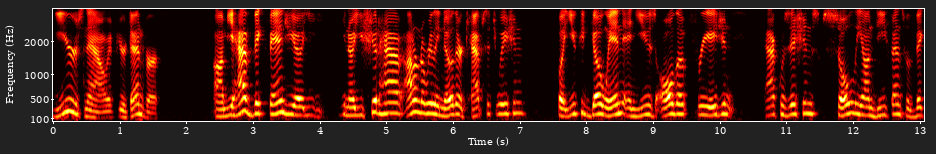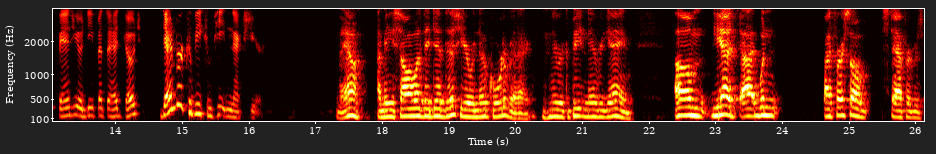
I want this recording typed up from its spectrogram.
years now if you're Denver. Um, you have Vic Fangio. You, you know, you should have, I don't know, really know their cap situation, but you could go in and use all the free agent acquisitions solely on defense with Vic Fangio, defensive head coach. Denver could be competing next year. Yeah. I mean, you saw what they did this year with no quarterback. They were competing every game. Um, yeah, I, when I first saw Stafford was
